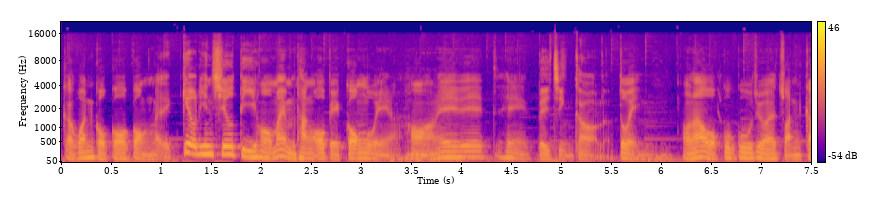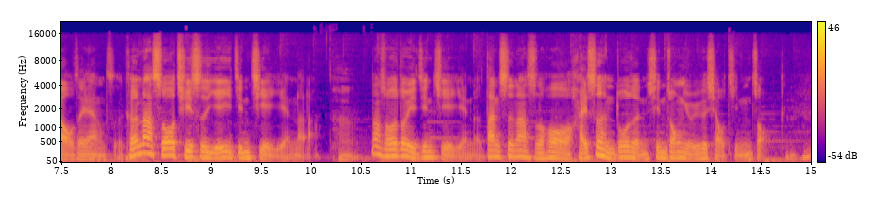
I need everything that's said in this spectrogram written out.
跟阮哥哥讲，哎，叫恁小弟吼，卖唔通黑白讲话啊，吼，嘿，嘿，被警告了。对。哦，那我姑姑就来转告这样子，可是那时候其实也已经解严了啦，嗯、那时候都已经解严了，但是那时候还是很多人心中有一个小警钟，嗯、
